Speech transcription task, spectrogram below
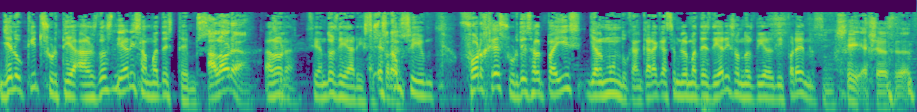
Yellow Kid sortia als dos diaris al mateix temps. Alhora? Alhora, sí, en dos diaris. Ostres. És com si Forges sortís al País i al Mundo, que encara que sembli el mateix diari, són dos diaris diferents. Sí, això és veritat.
